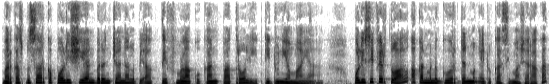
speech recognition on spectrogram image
Markas Besar Kepolisian berencana lebih aktif melakukan patroli di dunia maya. Polisi virtual akan menegur dan mengedukasi masyarakat,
